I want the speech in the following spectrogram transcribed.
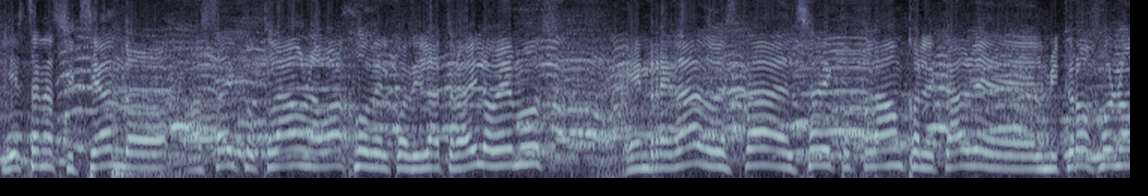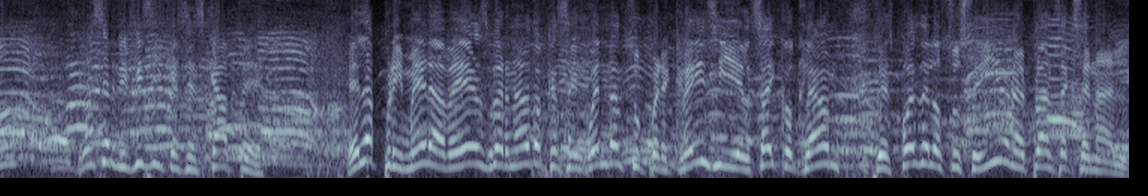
Y están asfixiando a Psycho Clown abajo del cuadrilátero. Ahí lo vemos. Enredado está el Psycho Clown con el cable del micrófono. Va a ser difícil que se escape. Es la primera vez, Bernardo, que se encuentran Super Crazy y el Psycho Clown después de lo sucedido en el plan sexenal.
